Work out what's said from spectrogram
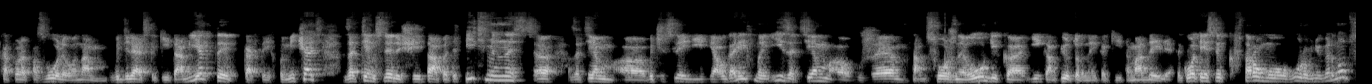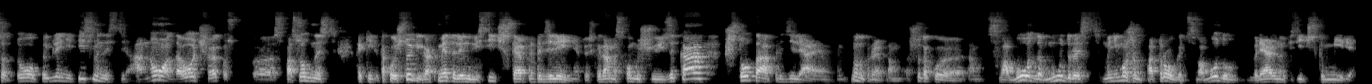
которая позволила нам выделять какие-то объекты, как-то их помечать. Затем следующий этап это письменность, э, затем вычисление и алгоритмы, и затем уже там, сложная логика и компьютерные какие-то модели. Так вот, если к второму уровню вернуться, то появление письменности, оно дало человеку способность какие-то такой штуки, как металингвистическое определение. То есть, когда мы с помощью языка что-то определяем. Ну, например, там, что такое там, свобода, мудрость. Мы не можем потрогать свободу в реальном физическом мире,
